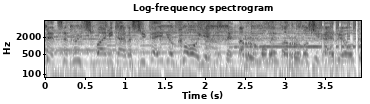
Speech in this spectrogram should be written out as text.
ペンチの一枚みたいな視界旅行員デタルもメンタルも視界旅行人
